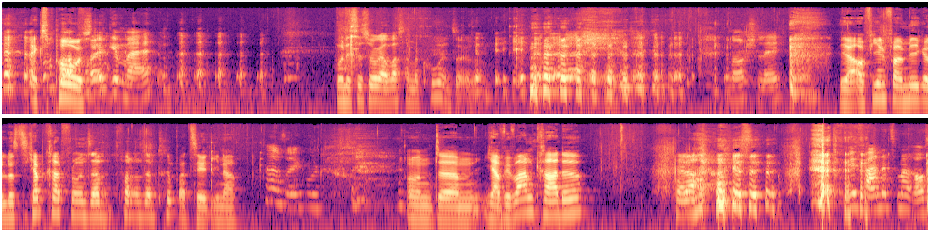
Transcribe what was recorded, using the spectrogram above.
Exposed. Voll gemein. Und es ist sogar Wasser mit Kohlensäure. noch schlecht. Ja, auf jeden Fall mega lustig. Ich habe gerade von unserem, von unserem Trip erzählt, Ina. Ah, sehr gut. Und ähm, ja, wir waren gerade. Keine Ahnung. Wir fahren jetzt mal raus.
